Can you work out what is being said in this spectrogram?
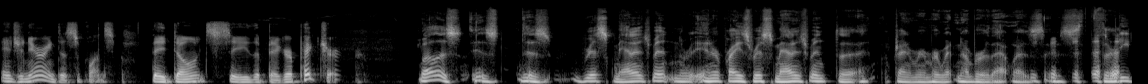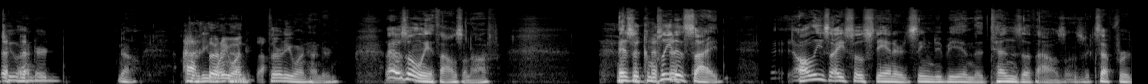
engineering disciplines. They don't see the bigger picture. Well, is is does risk management and enterprise risk management? Uh, I'm trying to remember what number that was. It was thirty two hundred. No, Uh, 3100. 31,000. 3100. That was only a thousand off. As a complete aside, all these ISO standards seem to be in the tens of thousands, except for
